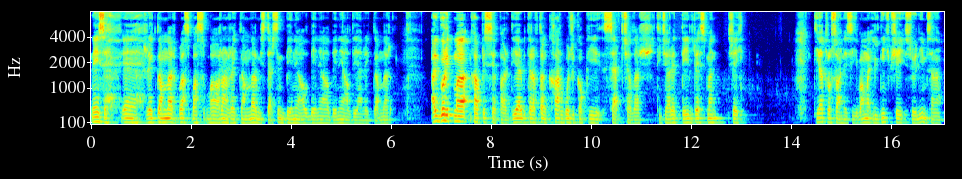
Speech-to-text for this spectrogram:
Neyse e, reklamlar bas bas bağıran reklamlar mı istersin? Beni al beni al beni al diyen reklamlar. Algoritma kapris yapar. Diğer bir taraftan kargocu kapıyı sert çalar. Ticaret değil resmen şey tiyatro sahnesi gibi ama ilginç bir şey söyleyeyim sana.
